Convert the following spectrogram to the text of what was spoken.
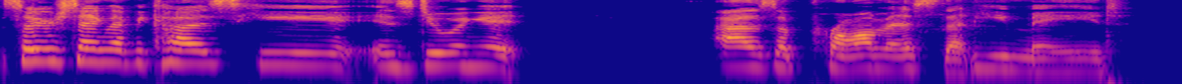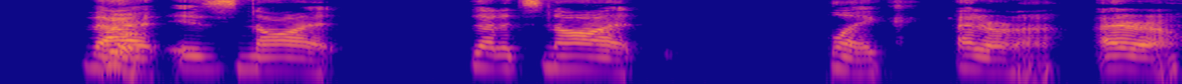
So you're saying that because he is doing it as a promise that he made, that is not. That it's not. Like, I don't know. I don't know.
